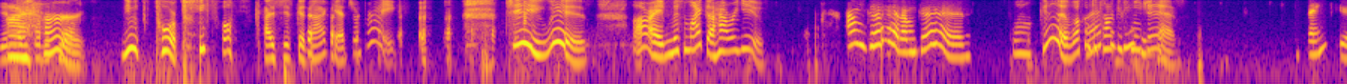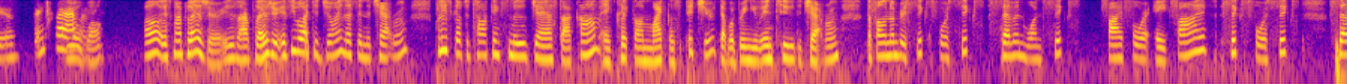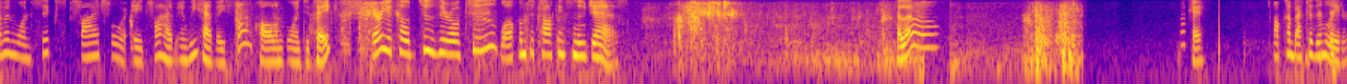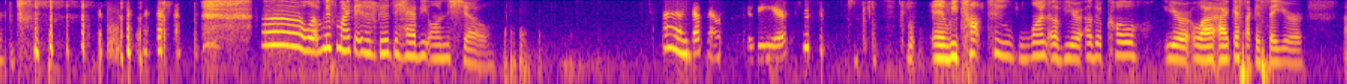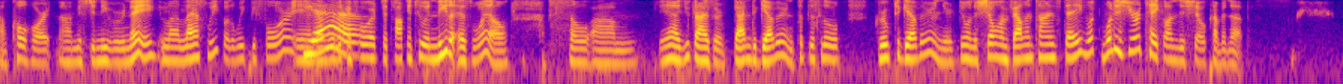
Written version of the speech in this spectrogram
getting I ready for the heard. You poor people. You guys just could not catch a break. Gee whiz. All right, Miss Mycah, how are you? I'm good. I'm good. Well, good. Welcome Glad to to Talking be Smooth. Jazz. Thank you. Thanks for having You're me. welcome. Oh, it's my pleasure. It is our pleasure. If you would like to join us in the chat room, please go to talkingsmoothjazz.com and click on Michael's picture. That will bring you into the chat room. The phone number is 646-716-5485, 646-716-5485. And we have a phone call I'm going to take. Area code 202. Welcome to Talking Smooth Jazz. Hello? Okay. I'll come back to them later. oh, well, Miss Mycah, it is good to have you on the show. I'm definitely good to be here. And we talked to one of your other co, your, well, I guess I could say your um, cohort, uh, Miss Geneva Renee, la- last week or the week before, and uh, we're looking forward to talking to Anita as well. So, um, yeah, you guys have gotten together and put this little group together, and you're doing a show on Valentine's Day. What What is your take on this show coming up?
